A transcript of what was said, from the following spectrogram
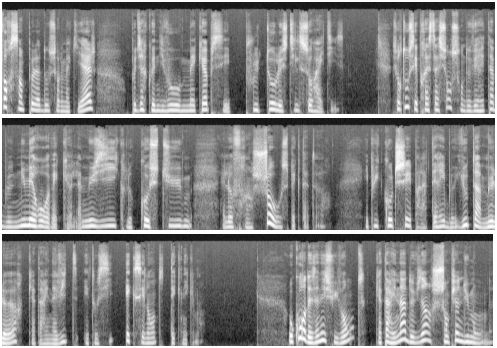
force un peu la dos sur le maquillage. On peut dire que niveau make-up, c'est plutôt le style So Surtout, ses prestations sont de véritables numéros avec la musique, le costume. Elle offre un show aux spectateurs. Et puis, coachée par la terrible Jutta Müller, Katharina Witt est aussi excellente techniquement. Au cours des années suivantes, Katharina devient championne du monde.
